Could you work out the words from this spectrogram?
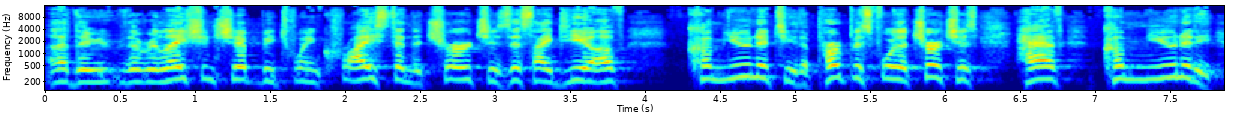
uh, the, the relationship between Christ and the church is this idea of community. The purpose for the church is have community.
